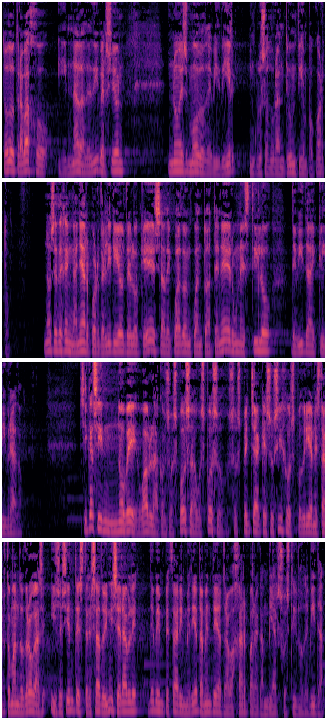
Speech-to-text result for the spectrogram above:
Todo trabajo y nada de diversión no es modo de vivir incluso durante un tiempo corto. No se deje engañar por delirios de lo que es adecuado en cuanto a tener un estilo de vida equilibrado. Si casi no ve o habla con su esposa o esposo, sospecha que sus hijos podrían estar tomando drogas y se siente estresado y miserable, debe empezar inmediatamente a trabajar para cambiar su estilo de vida.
